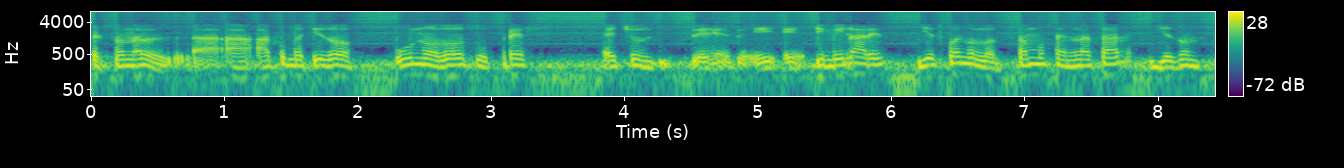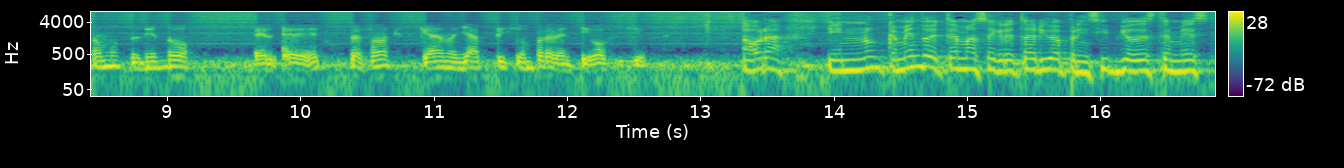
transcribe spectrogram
persona ha, cometido uno, dos o tres hechos de, similares y es cuando lo estamos a enlazar y es donde estamos teniendo el, eh, personas que se quedan ya prisión preventiva oficial. Ahora, en, cambiando de tema, secretario, a principio de este mes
